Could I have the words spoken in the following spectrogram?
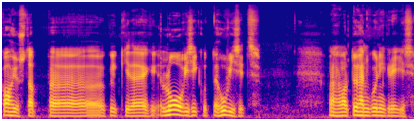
kahjustab äh, kõikide loovisikute huvisid vähemalt Ühendkuningriigis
